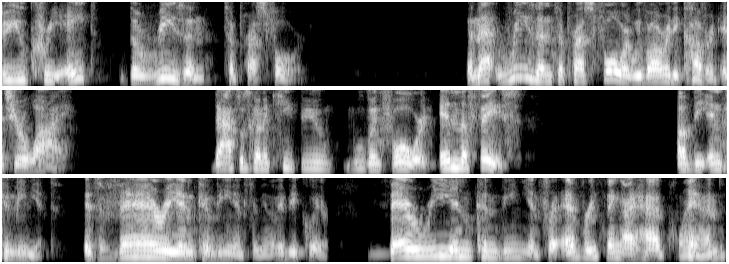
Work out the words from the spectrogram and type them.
do you create the reason to press forward? And that reason to press forward, we've already covered. It's your why. That's what's going to keep you moving forward in the face of the inconvenient. It's very inconvenient for me. Let me be clear. Very inconvenient for everything I had planned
